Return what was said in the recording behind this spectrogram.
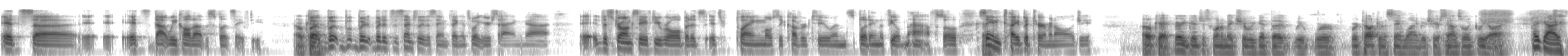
it's uh it, it's that we call that the split safety. Okay. But but but but it's essentially the same thing. It's what you're saying. Uh, the strong safety role, but it's it's playing mostly cover two and splitting the field in half. So okay. same type of terminology. Okay, very good. Just want to make sure we get the we, we're we're talking the same language here. Sounds like we are. Hey guys,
